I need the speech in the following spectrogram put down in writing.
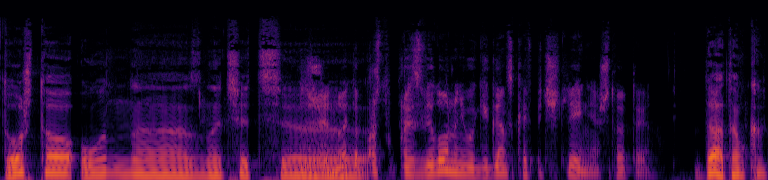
то, что он, а, значит... Подожди, ну это просто произвело на него гигантское впечатление, что ты? Да, там как,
